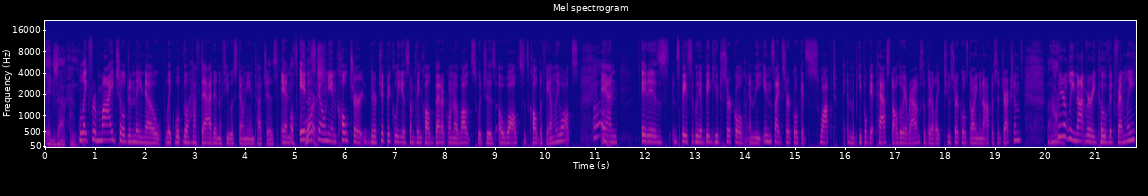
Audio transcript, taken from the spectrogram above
Exactly. Well, like for my children, they know like well, they'll have to add in a few Estonian touches. And in. Estonian culture, there typically is something called Perekonna waltz, which is a waltz. It's called the family waltz, Oh. and it is it's basically a big huge circle, and the inside circle gets swapped, and the people get passed all the way around. So they're like two circles going in opposite directions. Oh. Clearly not very COVID friendly,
